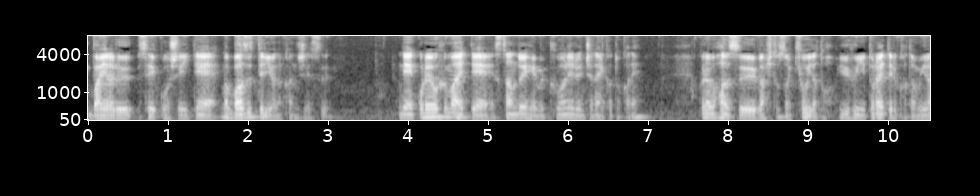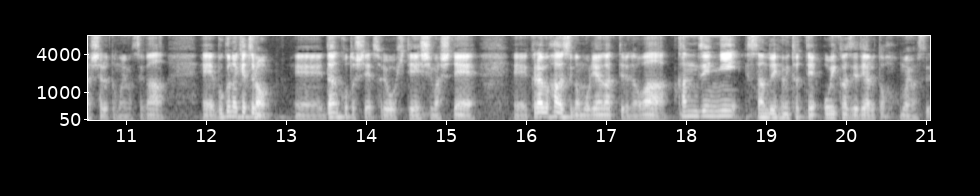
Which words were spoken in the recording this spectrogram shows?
バイラル成功していて、まあバズってるような感じです。で、これを踏まえて、スタンド FM 食われるんじゃないかとかね。クラブハウスが一つの脅威だというふうに捉えている方もいらっしゃると思いますが、えー僕の結論、えー断固としてそれを否定しまして、えークラブハウスが盛り上がってるのは、完全にスタンド FM にとって追い風であると思います。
